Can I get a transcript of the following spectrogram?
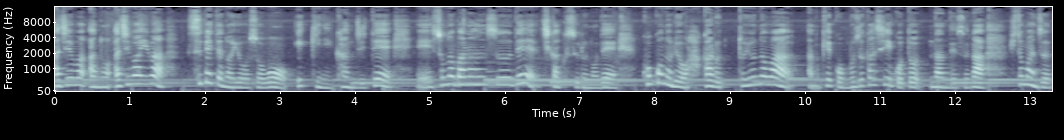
味はあの味わいは全ての要素を一気に感じて、えー、そのバランスで知覚するので個々の量を測るというのはあの結構難しいことなんですがひとまず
